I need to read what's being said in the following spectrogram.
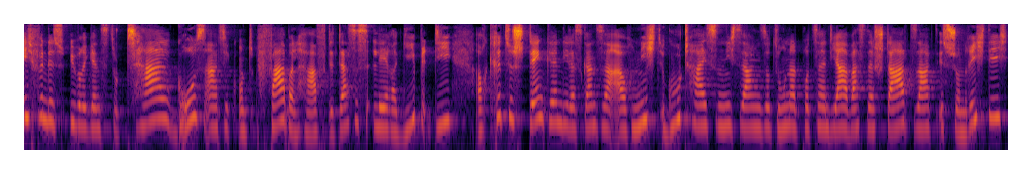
Ich finde es übrigens total großartig und fabelhaft, dass es Lehrer gibt, die auch kritisch denken, die das Ganze auch nicht gutheißen, nicht sagen so zu 100 Prozent, ja, was der Staat sagt, ist schon richtig.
